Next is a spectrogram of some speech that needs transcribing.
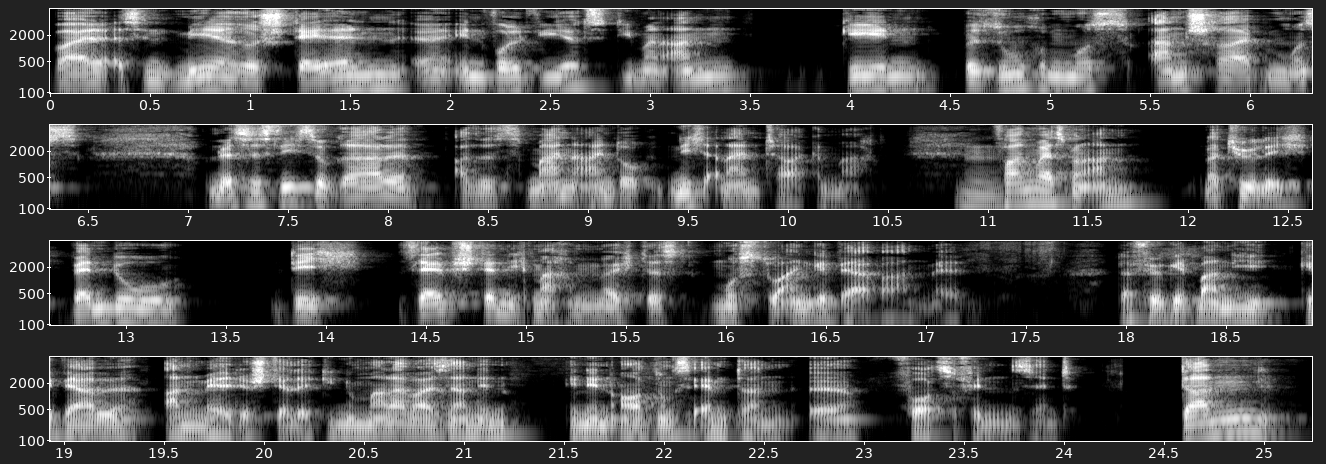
weil es sind mehrere Stellen äh, involviert, die man angehen, besuchen muss, anschreiben muss. Und es ist nicht so gerade, also ist mein Eindruck, nicht an einem Tag gemacht. Hm. Fangen wir erstmal an. Natürlich, wenn du dich selbstständig machen möchtest, musst du ein Gewerbe anmelden. Dafür geht man an die Gewerbeanmeldestelle, die normalerweise an den in den Ordnungsämtern äh, vorzufinden sind. Dann,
